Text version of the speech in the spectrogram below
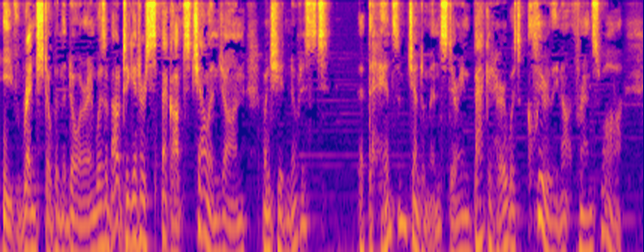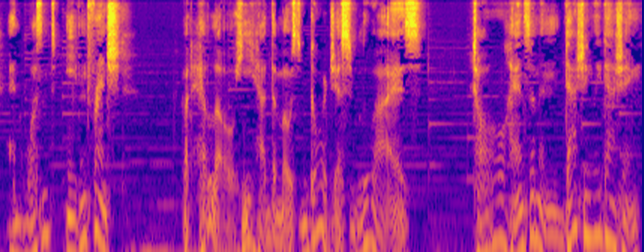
Eve wrenched open the door and was about to get her Spec Ops challenge on when she had noticed that the handsome gentleman staring back at her was clearly not Francois and wasn't even French. But hello, he had the most gorgeous blue eyes. Tall, handsome, and dashingly dashing.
